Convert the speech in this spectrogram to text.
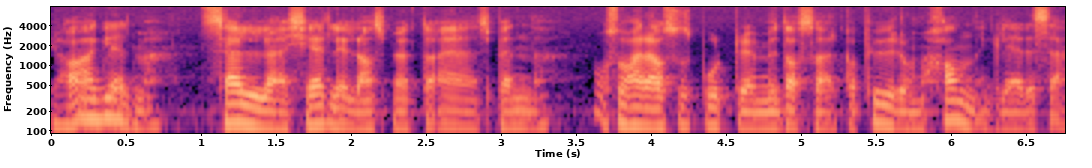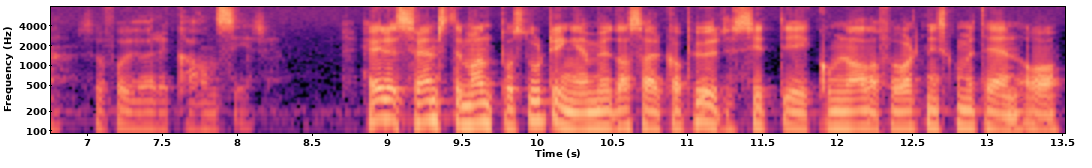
Ja, jeg gleder meg. Selv kjedelige landsmøter er spennende. Og så har jeg også spurt eh, Mudassar Kapur om han gleder seg. Så får vi høre hva han sier. Høyres fremste mann på Stortinget, Mudassar Kapur, sitter i kommunal- og forvaltningskomiteen og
